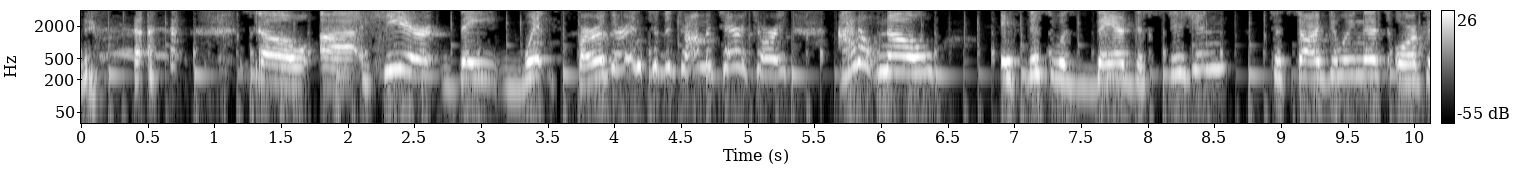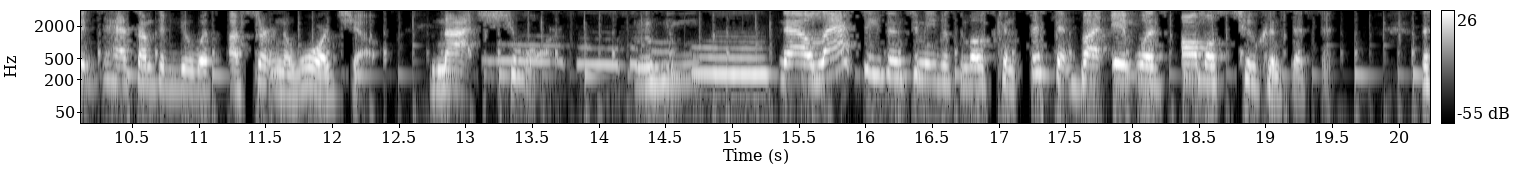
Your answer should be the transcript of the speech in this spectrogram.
so uh, here they went further into the drama territory. I don't know if this was their decision to start doing this or if it has something to do with a certain award show. Not sure. Mhm. Now, last season to me was the most consistent, but it was almost too consistent. The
